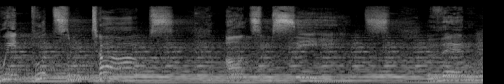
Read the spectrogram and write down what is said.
we'd put some tops on some seats. Then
